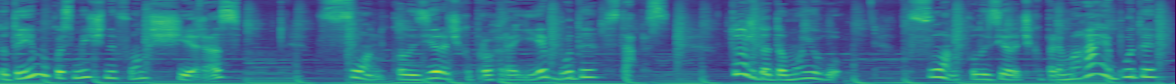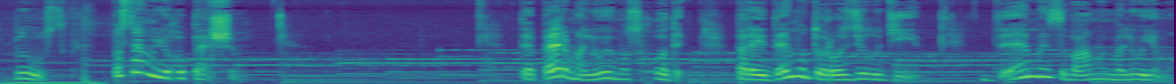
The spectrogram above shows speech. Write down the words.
Додаємо космічний фон ще раз. Фон, коли зірочка програє, буде Stars. Тож додамо його. Фон, коли зірочка перемагає, буде Blues. Поставимо його першим. Тепер малюємо сходи. Перейдемо до розділу дії, де ми з вами малюємо.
